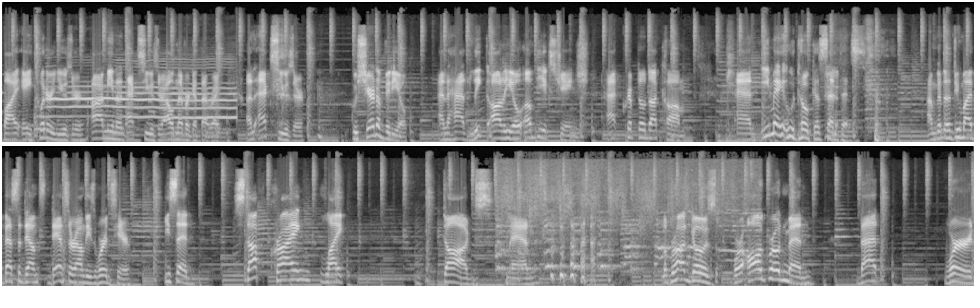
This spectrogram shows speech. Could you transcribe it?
by a Twitter user. I mean, an X user. I'll never get that right. An X user who shared a video and had leaked audio of the exchange at crypto.com and Ime Udoka said this. I'm gonna do my best to dance, dance around these words here. He said, "Stop crying like dogs, man." LeBron goes, "We're all grown men. That word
